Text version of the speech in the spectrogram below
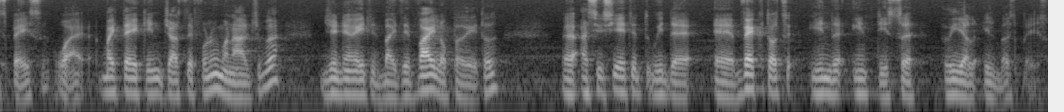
space by taking just the von Neumann algebra generated by the Weyl operator uh, associated with the uh, vectors in, the, in this real Hilbert space.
